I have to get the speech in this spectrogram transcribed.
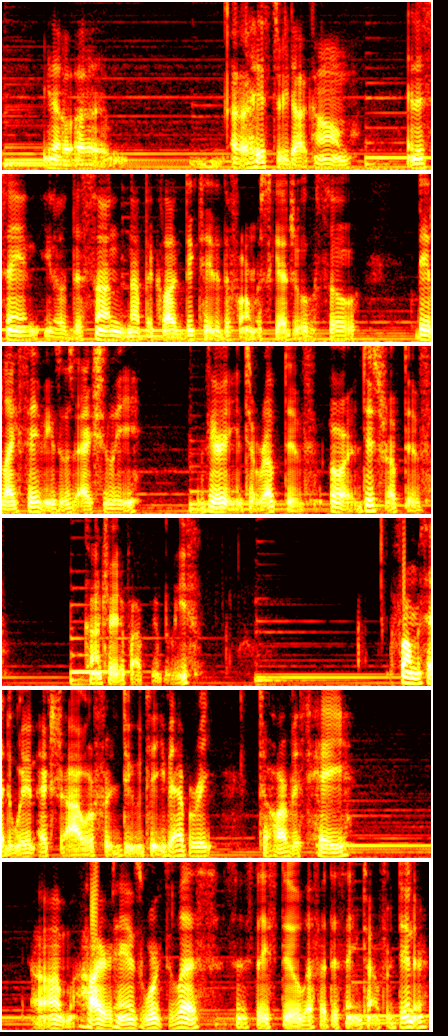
you know, um, uh, history.com, and it's saying, you know, the sun, not the clock, dictated the farmer's schedule. So daylight savings was actually very interruptive or disruptive, contrary to popular belief. Farmers had to wait an extra hour for dew to evaporate to harvest hay. Um, hired hands worked less since they still left at the same time for dinner,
